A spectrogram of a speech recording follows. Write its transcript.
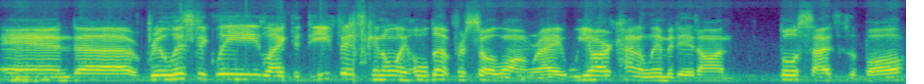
And uh, realistically, like the defense can only hold up for so long, right? We are kind of limited on both sides of the ball.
